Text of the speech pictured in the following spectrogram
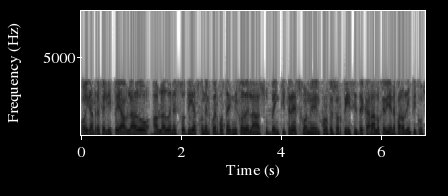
Oiga, André Felipe, ha hablado, ha hablado en estos días con el cuerpo técnico de la sub-23, con el profesor Pisis, de cara a lo que viene para Olímpicos.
